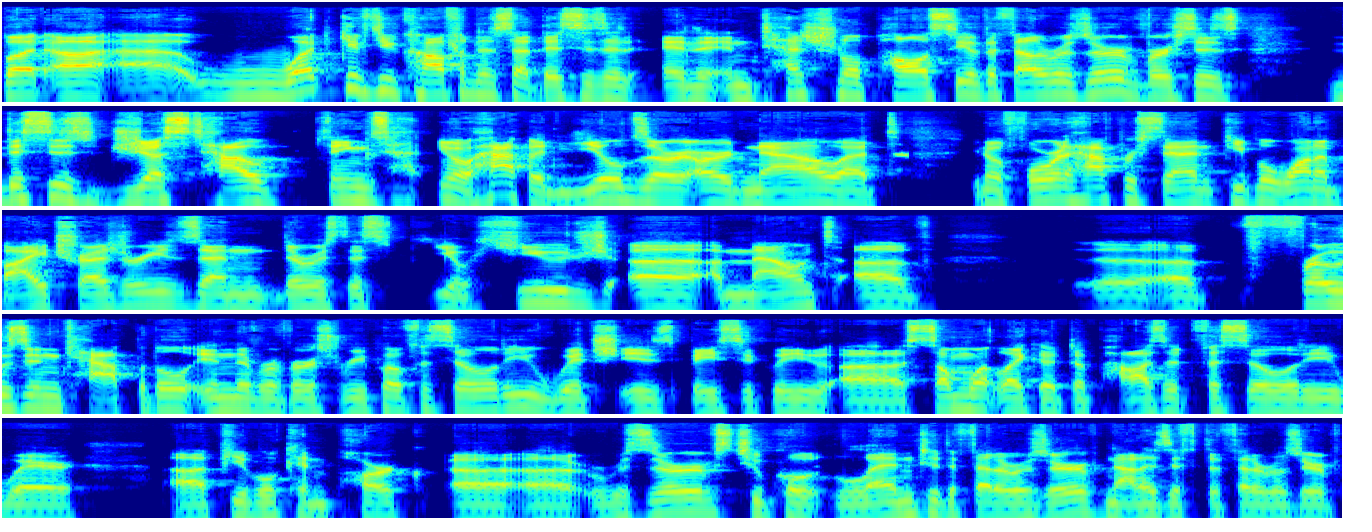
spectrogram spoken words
but uh, uh, what gives you confidence that this is an intentional policy of the Federal Reserve versus this is just how things you know happen? Yields are, are now at you know four and a half percent. People want to buy treasuries, and there was this you know huge uh, amount of uh, frozen capital in the reverse repo facility, which is basically uh, somewhat like a deposit facility where uh, people can park uh, uh, reserves to quote lend to the Federal Reserve, not as if the Federal Reserve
